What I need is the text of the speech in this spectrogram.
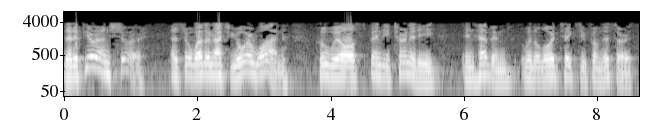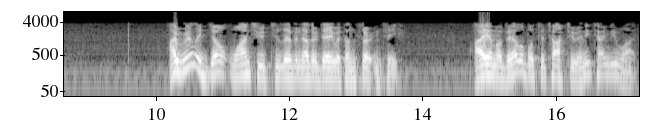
that if you're unsure as to whether or not you're one who will spend eternity in heaven when the Lord takes you from this earth, I really don't want you to live another day with uncertainty. I am available to talk to anytime you want.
